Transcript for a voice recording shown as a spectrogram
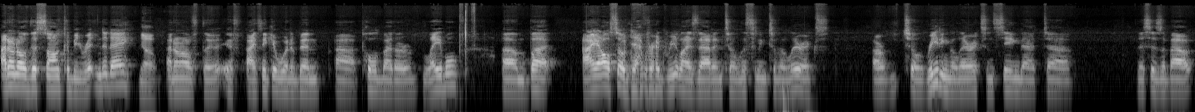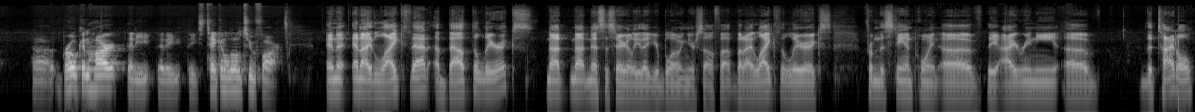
I don't know if this song could be written today. No. I don't know if the if i think it would have been uh, pulled by the label um, but i also never had realized that until listening to the lyrics or until reading the lyrics and seeing that uh, this is about uh, broken heart that he that he he's taken a little too far and and I like that about the lyrics. Not not necessarily that you're blowing yourself up, but I like the lyrics from the standpoint of the irony of the title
